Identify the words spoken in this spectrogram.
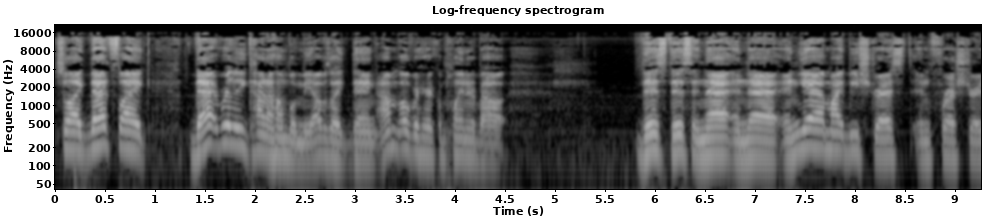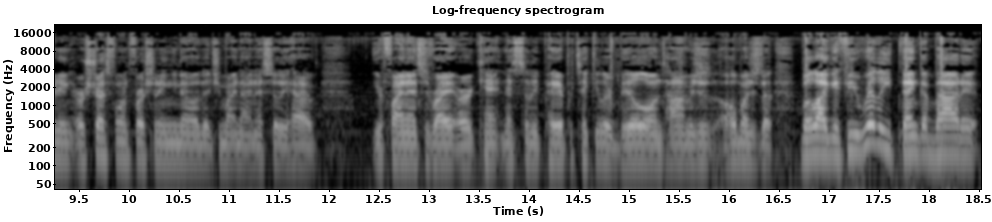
So like, that's like, that really kind of humbled me. I was like, dang, I'm over here complaining about this, this, and that, and that. And yeah, it might be stressed and frustrating or stressful and frustrating, you know, that you might not necessarily have your finances right or can't necessarily pay a particular bill on time. It's just a whole bunch of stuff. But like, if you really think about it,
